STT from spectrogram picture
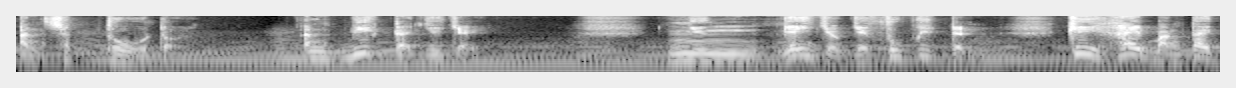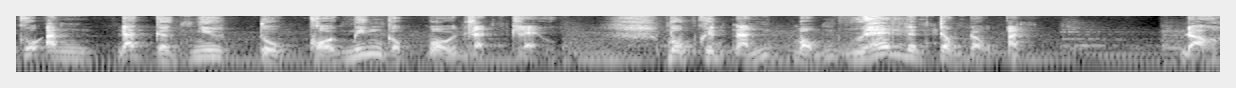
Anh sắp thua rồi, anh biết là như vậy. Nhưng ngay vào giây phút quyết định, khi hai bàn tay của anh đã gần như tuột khỏi miếng ngọc bội lạnh lẽo, một hình ảnh bỗng lóe lên trong đầu anh. Đó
